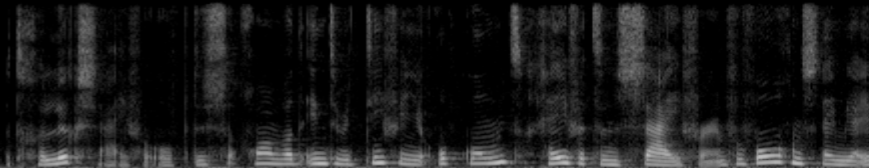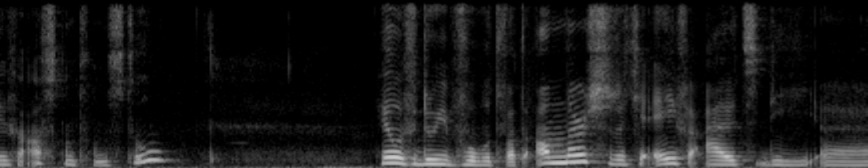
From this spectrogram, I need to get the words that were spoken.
het gelukscijfer op. Dus gewoon wat intuïtief in je opkomt, geef het een cijfer. En vervolgens neem je even afstand van de stoel. Heel even doe je bijvoorbeeld wat anders, zodat je even uit die, uh,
